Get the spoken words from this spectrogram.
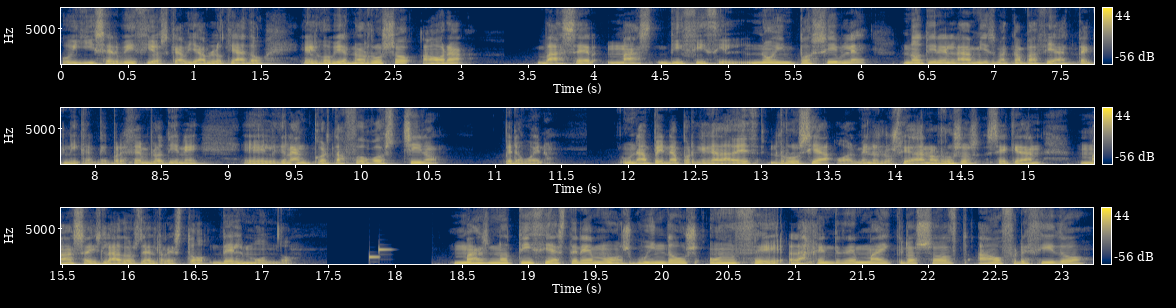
y servicios que había bloqueado el gobierno ruso, ahora va a ser más difícil. No imposible, no tienen la misma capacidad técnica que por ejemplo tiene el gran cortafuegos chino, pero bueno, una pena porque cada vez Rusia, o al menos los ciudadanos rusos, se quedan más aislados del resto del mundo. Más noticias tenemos. Windows 11. La gente de Microsoft ha ofrecido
